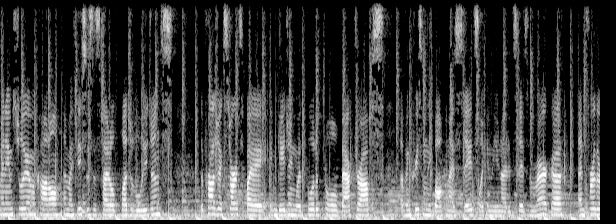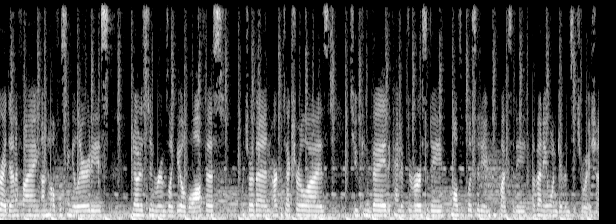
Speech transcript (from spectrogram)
My name is Julia McConnell, and my thesis is titled Pledge of Allegiance. The project starts by engaging with political backdrops of increasingly balkanized states like in the United States of America, and further identifying unhelpful singularities noticed in rooms like the Oval Office, which are then architecturalized to convey the kind of diversity, multiplicity, and complexity of any one given situation.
